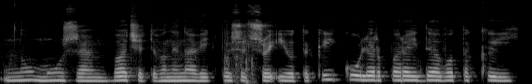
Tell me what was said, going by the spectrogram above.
Ну, може, бачите, вони навіть пишуть, що і отакий колір перейде в отакий,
